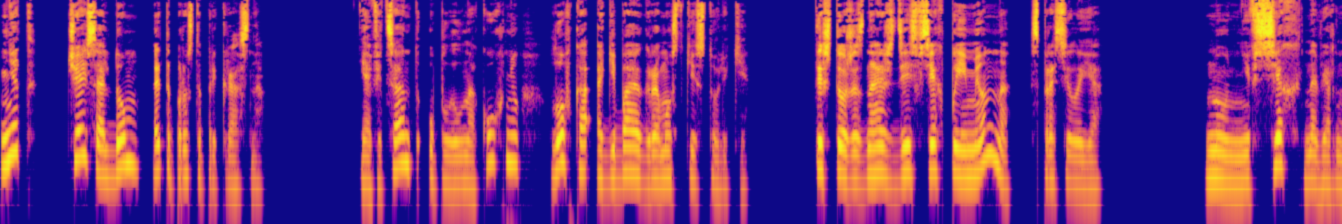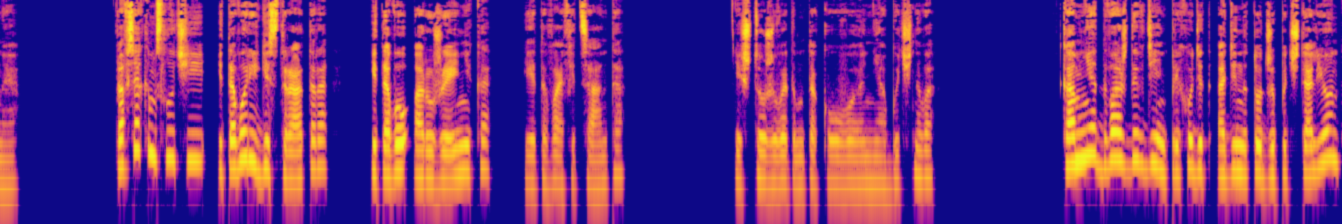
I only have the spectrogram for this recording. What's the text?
Нет, чай со льдом — это просто прекрасно. И официант уплыл на кухню, ловко огибая громоздкие столики. «Ты что же, знаешь здесь всех поименно?» — спросила я. «Ну, не всех, наверное. Во всяком случае, и того регистратора, и того оружейника, и этого официанта. И что же в этом такого необычного? Ко мне дважды в день приходит один и тот же почтальон,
